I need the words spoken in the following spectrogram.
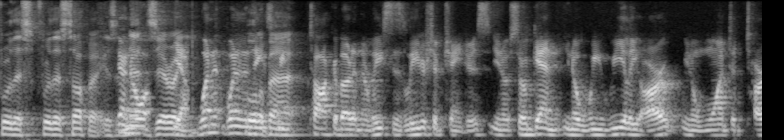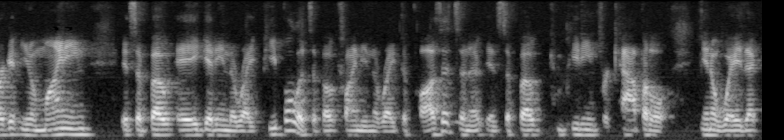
for this for this topic? Is yeah, net no, zero? Yeah, one, one of the things about... we talk about in the release is leadership changes. You know, so again, you know, we really are, you know, want to target, you know, mining it's about a getting the right people it's about finding the right deposits and it's about competing for capital in a way that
